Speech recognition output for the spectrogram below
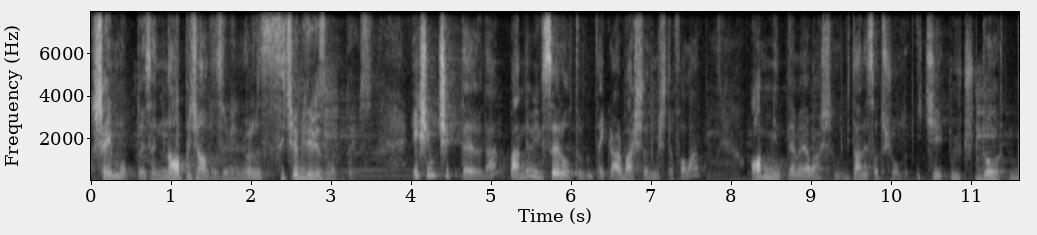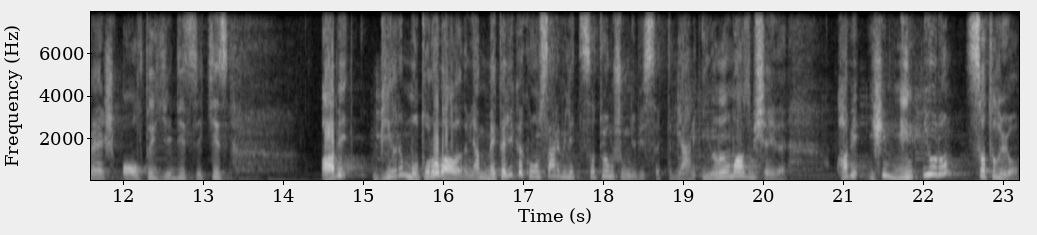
şey moddayız. Hani ne yapacağımızı bilmiyoruz. Sıçabiliriz moddayız. Eşim çıktı evden. Ben de bilgisayara oturdum. Tekrar başladım işte falan. Abi mintlemeye başladım. Bir tane satış oldu. 2, 3, 4, 5, 6, 7, 8. Abi bir ara motora bağladım. Yani Metallica konser bileti satıyormuşum gibi hissettim. Yani inanılmaz bir şeydi. Abi işi mintliyorum, satılıyor.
